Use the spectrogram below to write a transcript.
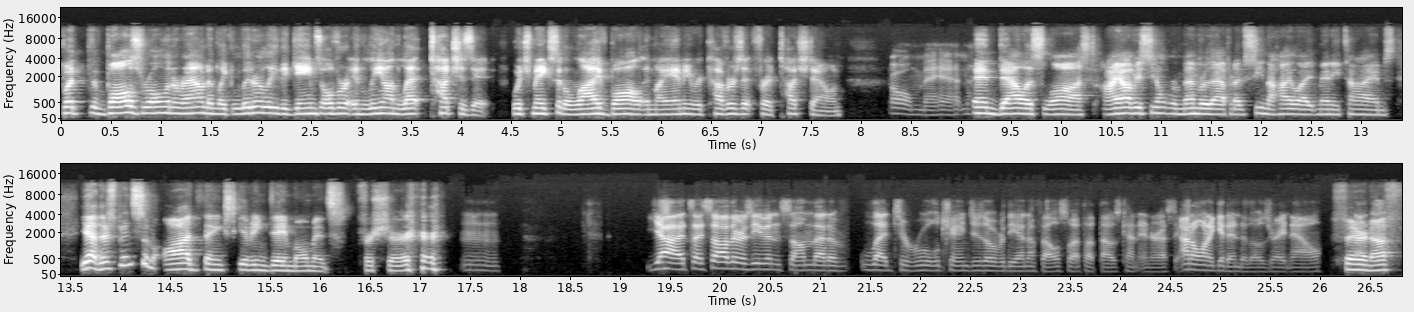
But the ball's rolling around and like literally the game's over and Leon Lett touches it, which makes it a live ball and Miami recovers it for a touchdown. Oh man. And Dallas lost. I obviously don't remember that, but I've seen the highlight many times. Yeah, there's been some odd Thanksgiving Day moments for sure. mm-hmm. Yeah, it's I saw there was even some that have led to rule changes over the NFL, so I thought that was kind of interesting. I don't want to get into those right now. Fair That's, enough.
